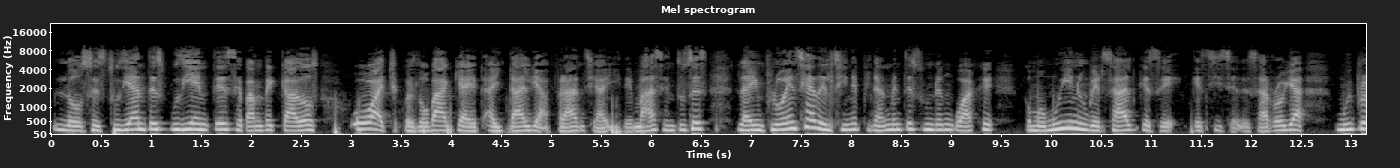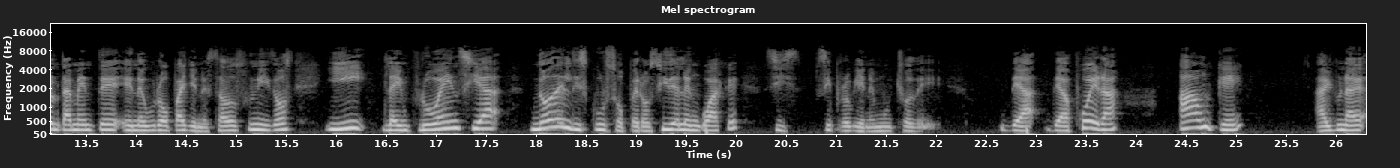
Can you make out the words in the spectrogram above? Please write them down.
los estudiantes pudientes, se van becados o a Checoslovaquia, a Italia, a Francia y demás. Entonces, la influencia del cine finalmente es un lenguaje como muy universal que se, que sí se desarrolla muy prontamente en Europa y en Estados Unidos y la influencia, no del discurso, pero sí del lenguaje, sí, sí proviene mucho de, de, afuera, aunque hay una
